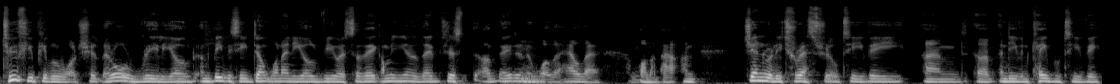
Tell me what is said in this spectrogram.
too few people watch it. They're all really old, and the BBC don't want any old viewers. So they, I mean, you know, they're just uh, they Mm. don't know what the hell they're on about. And generally, terrestrial TV and um, and even cable TV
